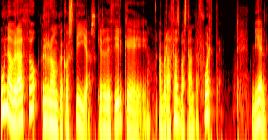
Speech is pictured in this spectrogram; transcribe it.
Un abrazo rompecostillas. Quiere decir que abrazas bastante fuerte. Bien,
